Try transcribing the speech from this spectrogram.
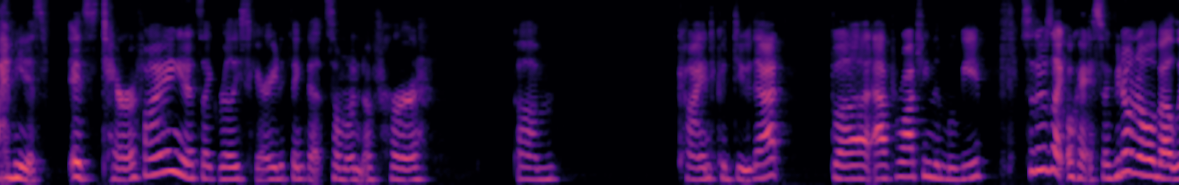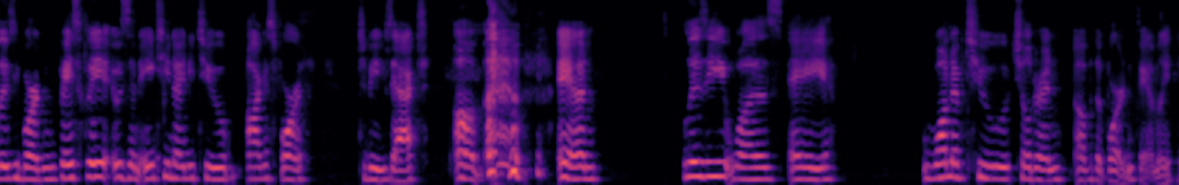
I mean, it's it's terrifying and it's like really scary to think that someone of her, um, kind could do that. But after watching the movie, so there's like, okay, so if you don't know about Lizzie Borden, basically it was in 1892, August 4th, to be exact. Um, and Lizzie was a one of two children of the Borden family.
